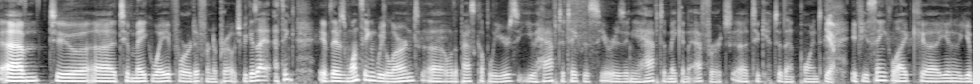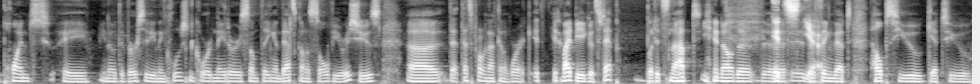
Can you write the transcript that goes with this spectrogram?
know, um, to uh, to make way for a different approach. Because I, I think if there's one thing we learned uh, over the past couple of years, you have to take this serious and you have to make an effort uh, to get to that point. Yeah. If you think like uh, you know you point a you know diversity and inclusion coordinator or something, and that's going to solve your issues, uh, that that's probably not going to work. It it might be a good step, but it's not you know the the, it's, the thing that helps you get to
